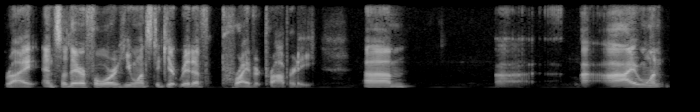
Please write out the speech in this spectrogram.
right? And so therefore he wants to get rid of private property. Um, uh, I want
